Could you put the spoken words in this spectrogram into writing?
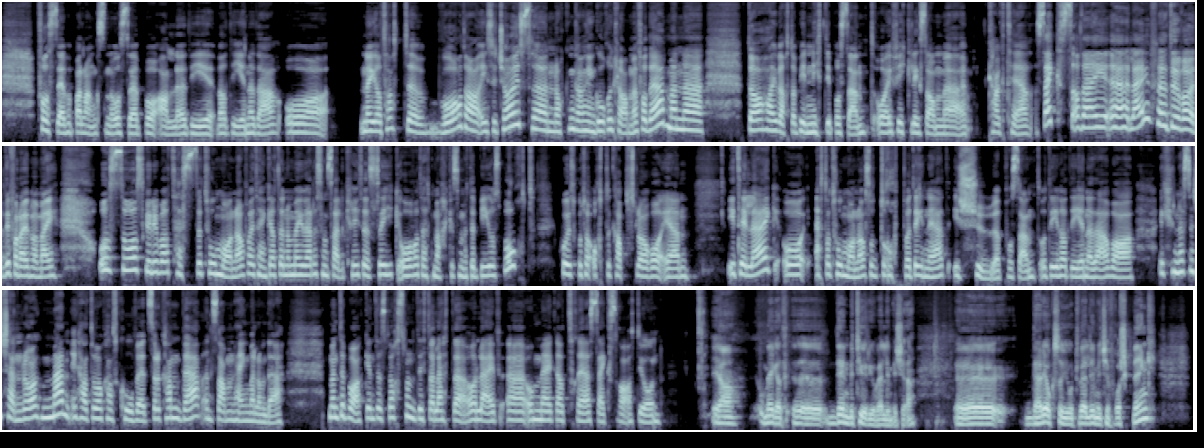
For å se på balansen og se på alle de verdiene der. Og når jeg har tatt uh, vår, da, Easy Choice, uh, nok en gang en god reklame for det, men da har jeg vært oppe i 90 og jeg fikk liksom karakter seks av deg, eh, Leif. Du var veldig fornøyd med meg. Og så skulle jeg bare teste to måneder, for jeg tenker at når jeg er sånn selvkritisk, så gikk jeg over til et merke som heter Biosport, hvor jeg skulle ta åtte kapsler og én i tillegg. Og etter to måneder så droppet jeg ned i 20% og de verdiene der var Jeg kunne nesten kjenne det òg, men jeg hadde òg hatt covid, så det kan være en sammenheng mellom det. Men tilbake til spørsmålet ditt, Alette og Leif, uh, omega-3-6-ratioen. Ja, omega, uh, den betyr jo veldig mye. Eh, der er også gjort veldig mye forskning.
